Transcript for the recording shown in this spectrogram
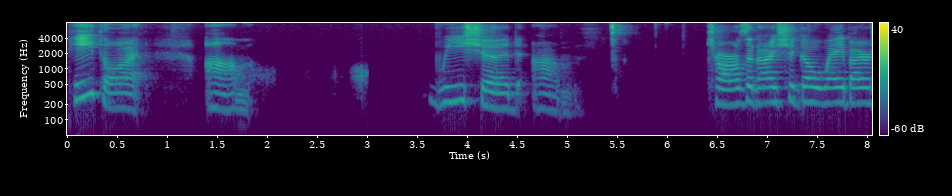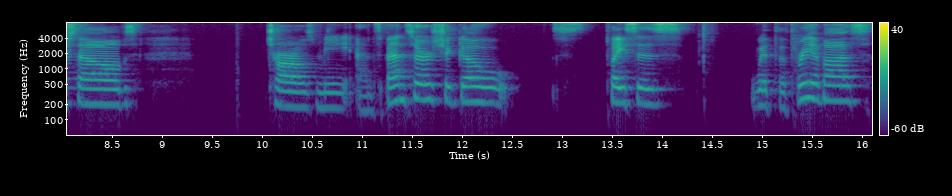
he thought um, we should. Um, Charles and I should go away by ourselves. Charles, me, and Spencer should go places with the three of us.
